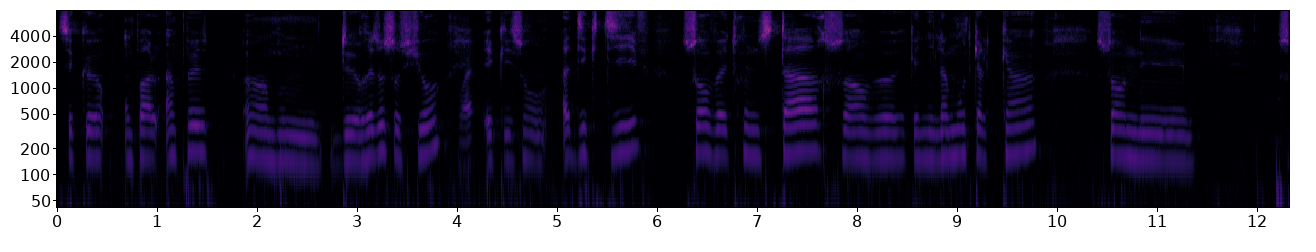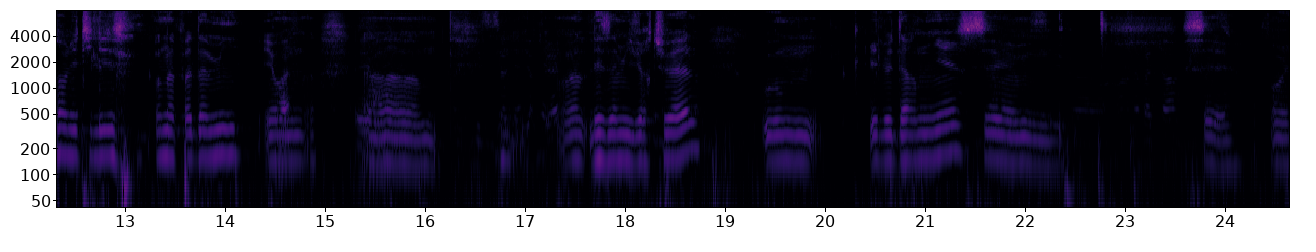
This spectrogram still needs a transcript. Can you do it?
C'est qu'on parle un peu euh, de réseaux sociaux Ouais. et qui sont addictifs. Soit on veut être une star, soit on veut gagner l'amour de quelqu'un, soit on est. Soit on utilise. On n'a pas d'amis et on. Et euh, les amis virtuels. ouais, les amis virtuels. Ou- et le dernier, c'est. euh, C'est. Ouais.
